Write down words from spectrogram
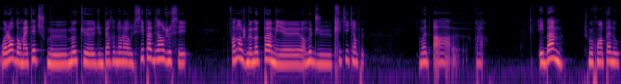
Ou alors, dans ma tête, je me moque euh, d'une personne dans la rue. C'est pas bien, je sais. Enfin, non, je me moque pas, mais euh, en mode, je critique un peu. En mode, ah, voilà. Et bam, je me prends un panneau.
